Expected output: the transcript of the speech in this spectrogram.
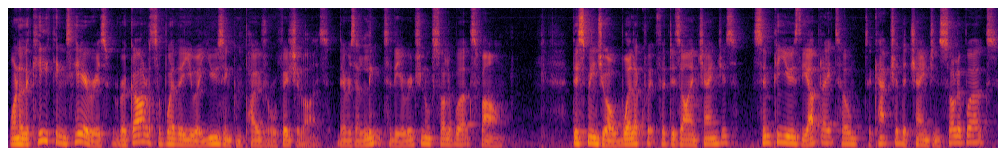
One of the key things here is, regardless of whether you are using Composer or Visualize, there is a link to the original SOLIDWORKS file. This means you are well equipped for design changes. Simply use the Update tool to capture the change in SOLIDWORKS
